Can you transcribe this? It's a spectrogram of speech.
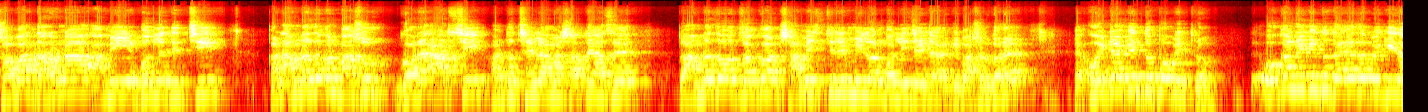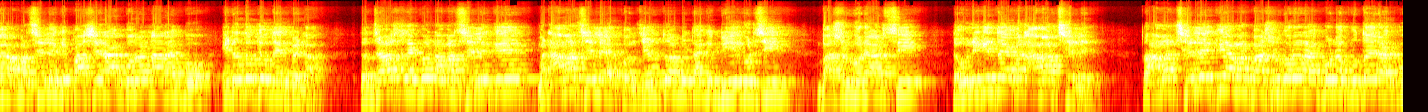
সবার ধারণা আমি বদলে দিচ্ছি কারণ আমরা যখন বাসুর ঘরে আসছি হয়তো ছেলে আমার সাথে আছে তো আমরা তো যখন স্বামী স্ত্রীর মিলন বলি যেটা আর কি বাসর ঘরে ওইটা কিন্তু পবিত্র। ওখানে কিন্তু দেখা যাবে কি হ্যাঁ, আমার ছেলেকে পাশে রাখব না না রাখব এটা তো কেউ দেখবে না। তো জাস্ট এখন আমার ছেলেকে মানে আমার ছেলে এখন যেহেতু আমি তাকে বিয়ে করছি বাসর ঘরে আসছি তো উনি কিন্তু এখন আমার ছেলে। তো আমার ছেলেকে আমার বাসর ঘরে রাখব না কোথায় রাখব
